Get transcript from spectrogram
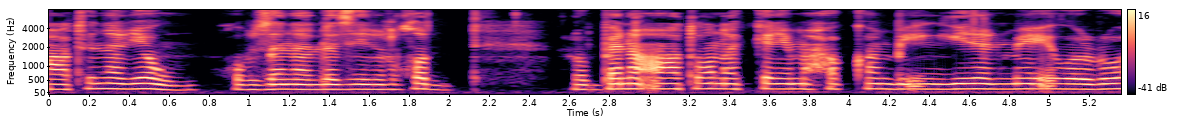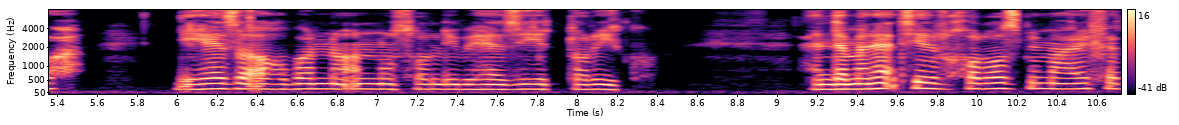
أعطنا اليوم خبزنا الذي للغد. ربنا أعطانا الكلمة حقا بإنجيل الماء والروح. لهذا أخبرنا أن نصلي بهذه الطريقة. عندما نأتي للخلاص بمعرفة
